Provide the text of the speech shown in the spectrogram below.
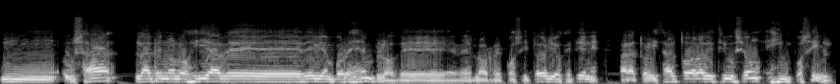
mm, usar la tecnología de Debian, por ejemplo, de, los repositorios que tiene para actualizar toda la distribución es imposible.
